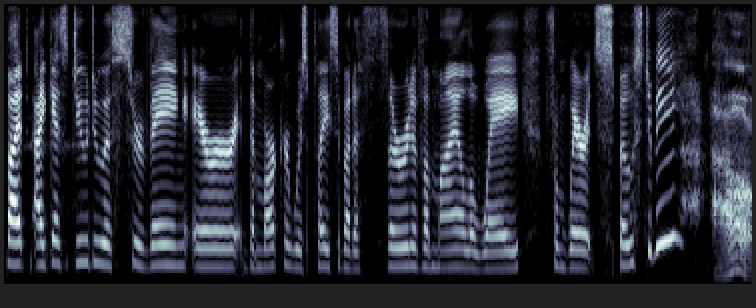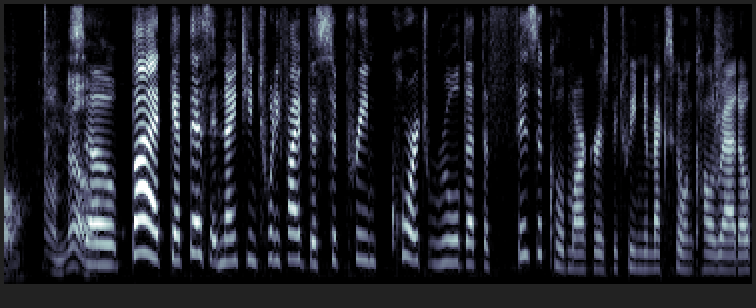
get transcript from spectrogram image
but I guess due to a surveying error, the marker was placed about a third of a mile away from where it's supposed to be. oh. Oh no. So, but get this: in 1925, the Supreme Court ruled that the physical markers between New Mexico and Colorado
